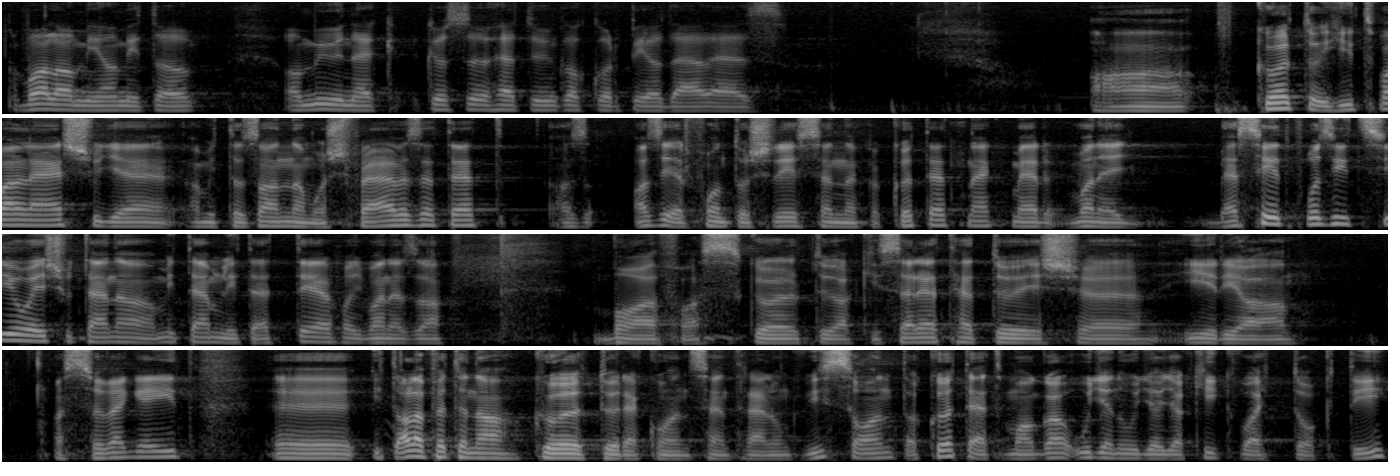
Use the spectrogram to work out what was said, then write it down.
valami, amit a, a műnek köszönhetünk, akkor például ez. A költői hitvallás, ugye, amit az Anna most felvezetett, az azért fontos része ennek a kötetnek, mert van egy beszédpozíció, és utána, amit említettél, hogy van ez a balfasz költő, aki szerethető, és írja a szövegeit. Itt alapvetően a költőre koncentrálunk. Viszont a kötet maga, ugyanúgy, hogy a kik vagytok ti,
